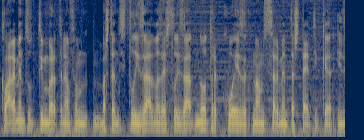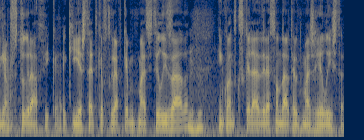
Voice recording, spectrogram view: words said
Claramente o Tim Burton é um filme bastante estilizado, mas é estilizado noutra coisa que não necessariamente a estética, e digamos, fotográfica. Aqui a estética fotográfica é muito mais estilizada, enquanto que se calhar a direção de arte é muito mais realista.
